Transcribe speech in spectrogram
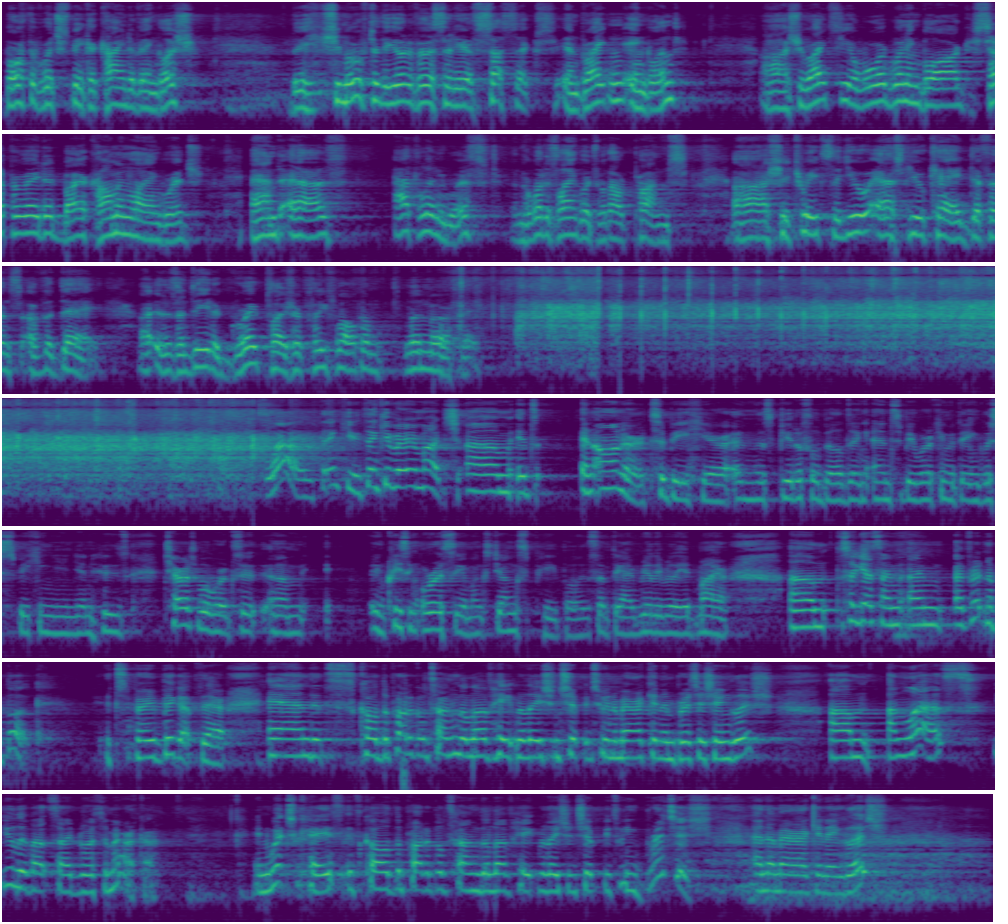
both of which speak a kind of English, the, she moved to the University of Sussex in Brighton, England. Uh, she writes the award winning blog Separated by a Common Language, and as at linguist, and what is language without puns, uh, she tweets the US UK difference of the day. Uh, it is indeed a great pleasure. Please welcome Lynne Murphy. Wow, thank you. Thank you very much. Um, it's an honor to be here in this beautiful building and to be working with the English Speaking Union, whose charitable works um, increasing oracy amongst young people is something I really, really admire. Um, so yes, I'm, I'm, I've written a book. It's very big up there. And it's called The Prodigal Tongue, The Love-Hate Relationship Between American and British English. Um, unless you live outside North America. In which case, it's called The Prodigal Tongue, The Love-Hate Relationship Between British and American English.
